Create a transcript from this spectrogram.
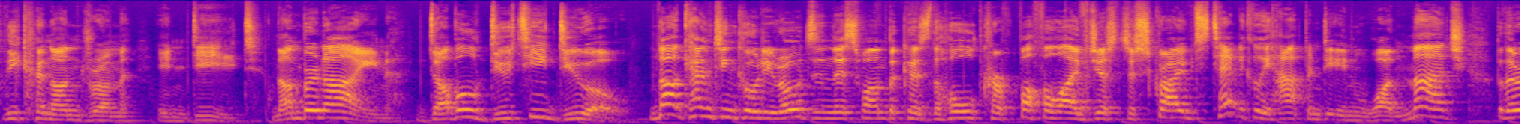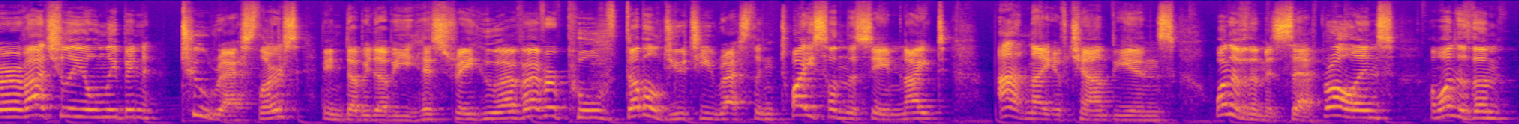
the conundrum indeed. Number 9. Double Duty Duo. Not counting Cody Rhodes in this one because the whole kerfuffle I've just described technically happened in one match, but there have actually only been two wrestlers in WWE history who have ever pulled double duty wrestling twice on the same night at Night of Champions. One of them is Seth Rollins, and one of them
